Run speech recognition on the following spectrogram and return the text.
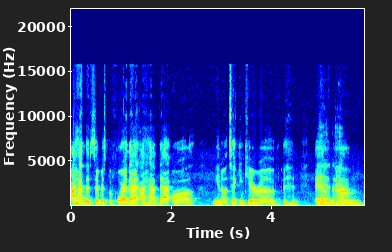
I had Lip Service before that. I have that all, you know, taken care of. and, yeah, yeah. um,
